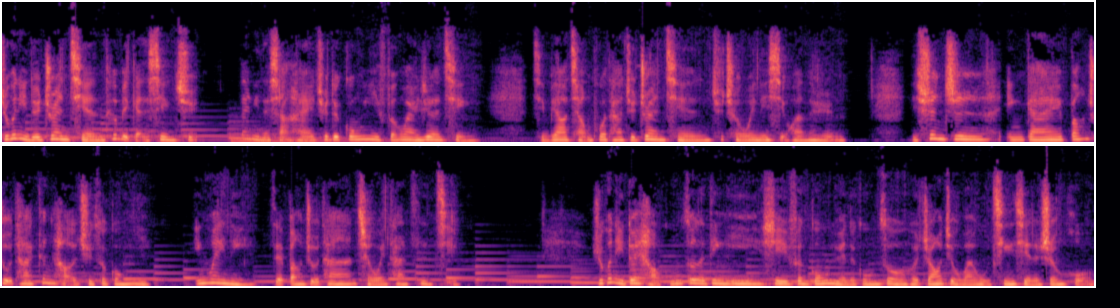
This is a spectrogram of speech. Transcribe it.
如果你对赚钱特别感兴趣，但你的小孩却对公益分外热情，请不要强迫他去赚钱，去成为你喜欢的人。你甚至应该帮助他更好的去做公益，因为你在帮助他成为他自己。如果你对好工作的定义是一份公务员的工作和朝九晚五清闲的生活，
